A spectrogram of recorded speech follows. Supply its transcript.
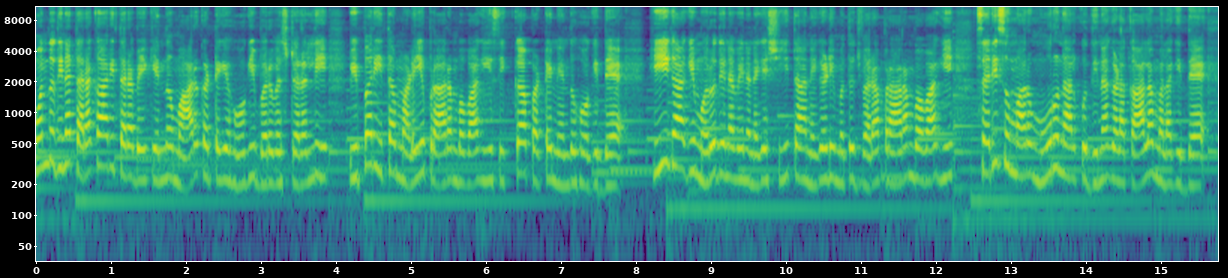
ಒಂದು ದಿನ ತರಕಾರಿ ತರಬೇಕೆಂದು ಮಾರುಕಟ್ಟೆಗೆ ಹೋಗಿ ಬರುವಷ್ಟರಲ್ಲಿ ವಿಪರೀತ ಮಳೆಯು ಪ್ರಾರಂಭವಾಗಿ ಸಿಕ್ಕಾಪಟ್ಟೆ ನೆಂದು ಹೋಗಿದ್ದೆ. ಹೀಗಾಗಿ ಮರುದಿನವೇ ನನಗೆ ಶೀತ, ನೆಗಡಿ ಮತ್ತು ಜ್ವರ ಪ್ರಾರಂಭವಾಗಿ ಸರಿಸುಮಾರು ಮೂರು ನಾಲ್ಕು ದಿನಗಳ ಕಾಲ ಮಲಗಿದ್ದೆ.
